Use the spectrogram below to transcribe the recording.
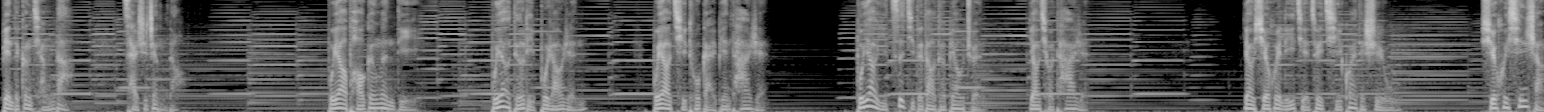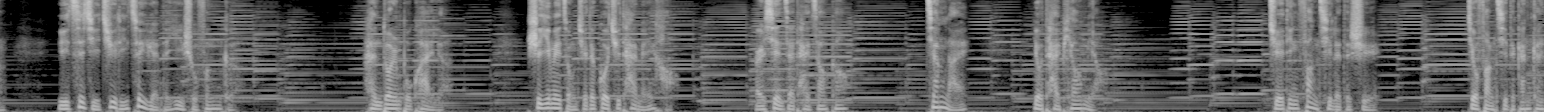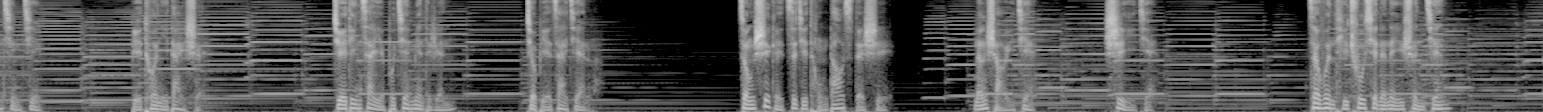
变得更强大，才是正道。不要刨根问底，不要得理不饶人，不要企图改变他人，不要以自己的道德标准要求他人。要学会理解最奇怪的事物，学会欣赏与自己距离最远的艺术风格。很多人不快乐，是因为总觉得过去太美好，而现在太糟糕，将来又太飘渺。决定放弃了的事，就放弃的干干净净，别拖泥带水。决定再也不见面的人。就别再见了。总是给自己捅刀子的事，能少一件是一件。在问题出现的那一瞬间，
